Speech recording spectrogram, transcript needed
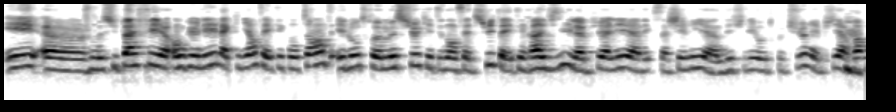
Et euh, je me suis pas fait engueuler, la cliente a été contente et l'autre monsieur qui était dans cette suite a été ravi, il a pu aller avec sa chérie à un défilé haute couture et puis avoir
